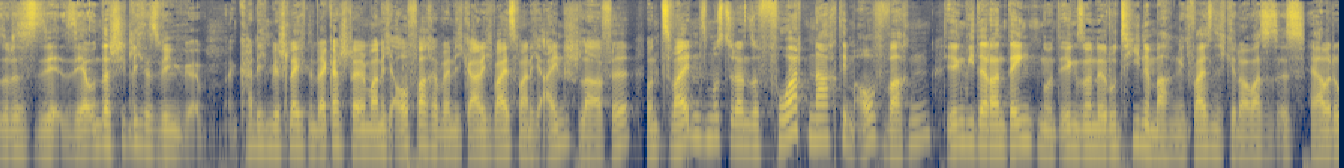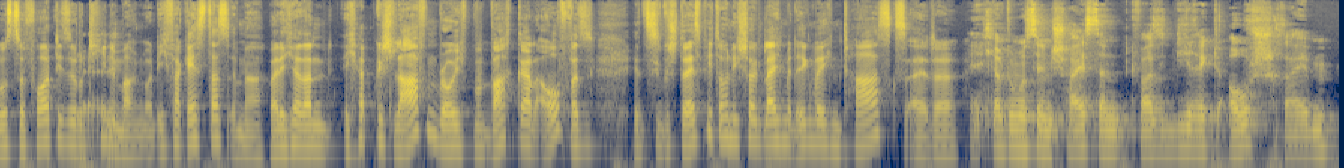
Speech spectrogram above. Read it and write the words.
Also das ist sehr, sehr unterschiedlich, deswegen äh, kann ich mir schlecht einen Wecker stellen, wann ich aufwache, wenn ich gar nicht weiß, wann ich einschlafe. Und zweitens musst du dann sofort nach dem Aufwachen irgendwie daran denken und irgend so Routine machen. Ich weiß nicht genau, was es ist. Ja, aber du musst sofort diese Routine machen. Und ich vergesse das immer, weil ich ja dann, ich habe geschlafen, Bro, ich wach gerade auf. Was, jetzt stresst mich doch nicht schon gleich mit irgendwelchen Tasks, Alter. Ich glaube, du musst den Scheiß dann quasi direkt aufschreiben.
